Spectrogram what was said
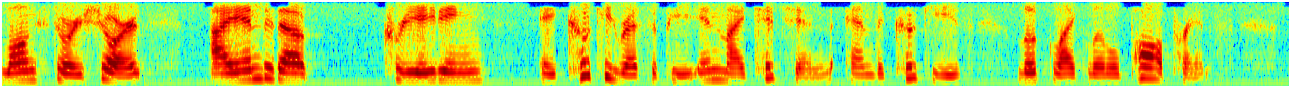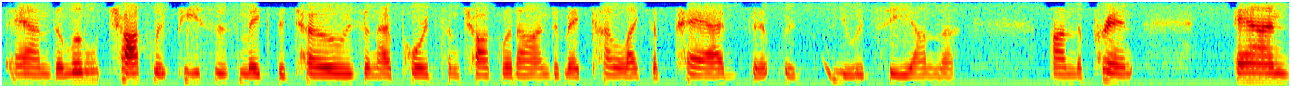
long story short, I ended up creating a cookie recipe in my kitchen, and the cookies look like little paw prints and the little chocolate pieces make the toes, and I poured some chocolate on to make kind of like the pad that would you would see on the on the print. And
